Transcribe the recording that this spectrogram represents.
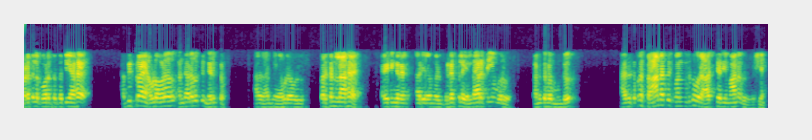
மடத்துல போறத பத்தியாக அபிப்பிராயம் அவ்வளோ அளவு அந்த அளவுக்கு நெருக்கம். அது அந்த அவ்வளவு பர்சனலாக ஐட்டிங்கிற உங்கள் கிரகத்துல எல்லார்ட்டையும் ஒரு அனுகிரகம் உண்டு. அதுக்கப்புறம் ஸ்தானத்துக்கு வந்தது ஒரு ஆச்சரியமான ஒரு விஷயம்.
